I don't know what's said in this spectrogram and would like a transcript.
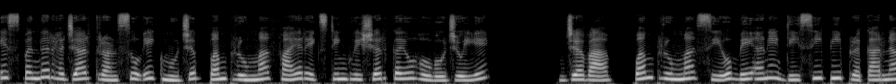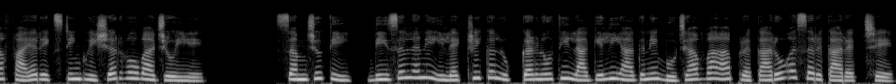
ઇસ પંદર હજાર ત્રણસો એક મુજબ પંપ રૂમમાં ફાયર એક્સટિંગ્વિશર કયો હોવો જોઈએ જવાબ પંપ રૂમમાં સીઓ બે અને ડીસીપી પ્રકારના ફાયર એક્સટિંગ્વિશર હોવા જોઈએ. સમજૂતી, ડીઝલ અને ઇલેક્ટ્રિકલ ઉપકરણોથી લાગેલી આગને બુઝાવવા આ પ્રકારો અસરકારક છે.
